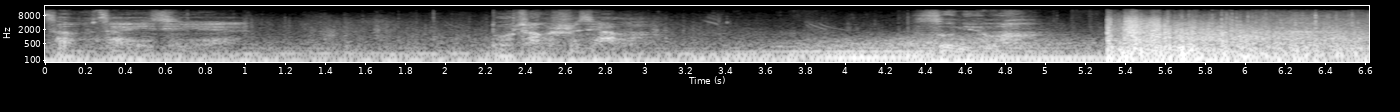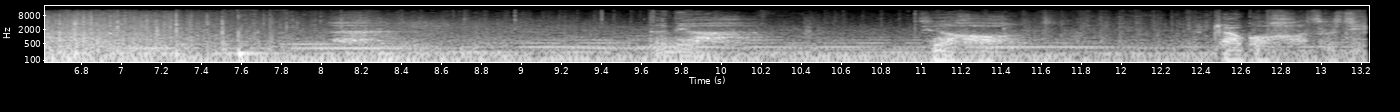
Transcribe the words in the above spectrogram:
咱们在一起多长时间了？四年了，丹宁，今后照顾好自己。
